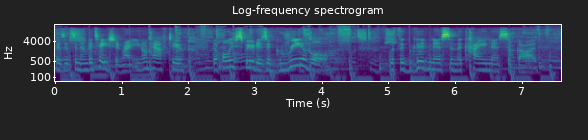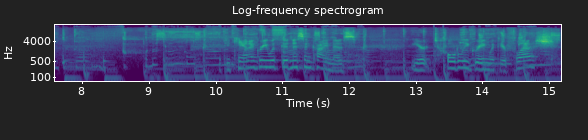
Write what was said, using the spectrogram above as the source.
because it's an invitation, right? You don't have to. The Holy Spirit is agreeable with the goodness and the kindness of God. If you can't agree with goodness and kindness, you're totally agreeing with your flesh,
